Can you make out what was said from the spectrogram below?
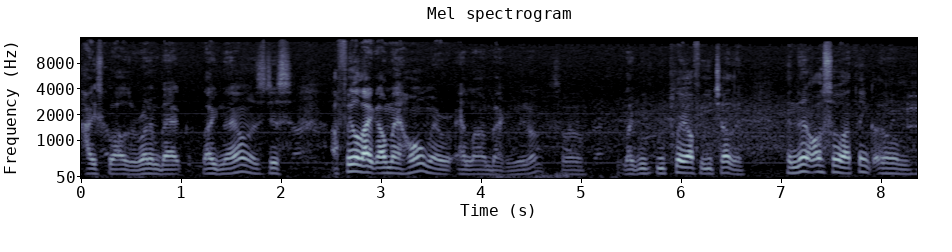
high school, I was a running back. Like now, it's just I feel like I'm at home at, at linebacker. You know, so like we, we play off of each other. And then also, I think um,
